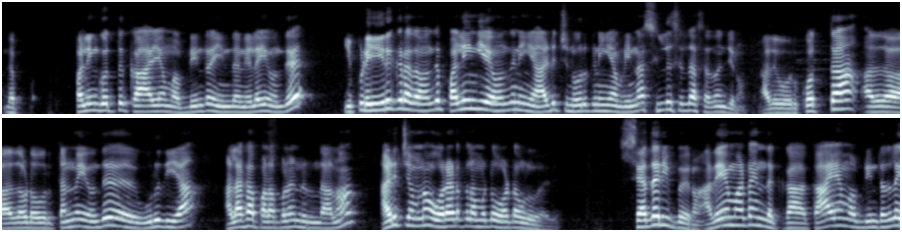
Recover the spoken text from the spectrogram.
இந்த பளிங்கொத்து காயம் அப்படின்ற இந்த நிலை வந்து இப்படி இருக்கிறத வந்து பளிங்கியை வந்து நீங்கள் அடித்து நொறுக்குனீங்க அப்படின்னா சில்லு சில்லாக செதஞ்சிரும். அது ஒரு கொத்தாக அது அதோட ஒரு தன்மை வந்து உறுதியாக அழகாக பளபளன்னு இருந்தாலும் அடித்தோம்னா ஒரு இடத்துல மட்டும் ஓட்ட விழுவாது செதறி போயிடும் அதே மாட்டம் இந்த கா காயம் அப்படின்றதுல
